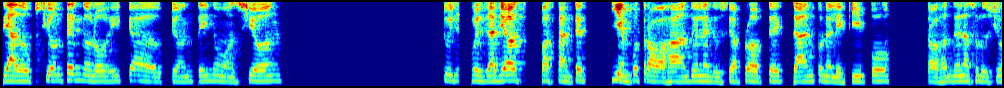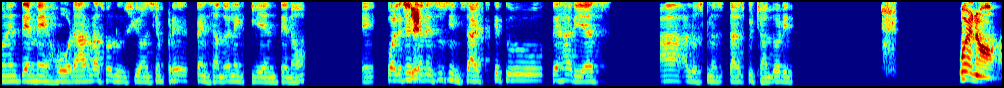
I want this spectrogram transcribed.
de adopción tecnológica, de adopción de innovación, pues ya llevas bastante tiempo trabajando en la industria PropTech, Dan, con el equipo, trabajando en las soluciones, de mejorar la solución, siempre pensando en el cliente, ¿no? Eh, ¿Cuáles serían esos insights que tú dejarías a, los que nos están escuchando ahorita? Bueno,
